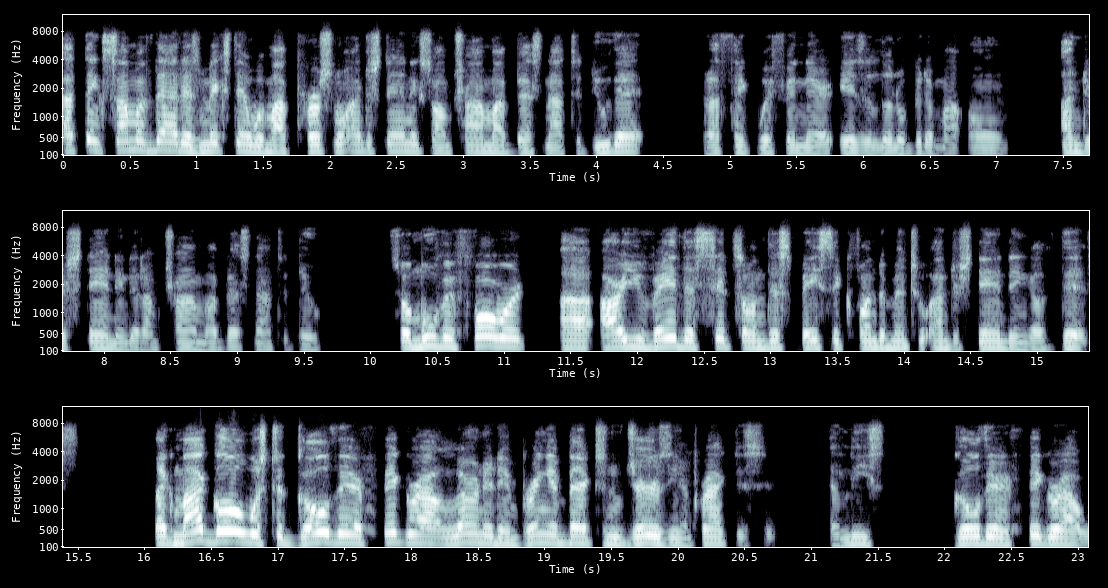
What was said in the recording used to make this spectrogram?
I think some of that is mixed in with my personal understanding. So I'm trying my best not to do that. But I think within there is a little bit of my own understanding that I'm trying my best not to do. So moving forward, uh, Ayurveda sits on this basic fundamental understanding of this. Like my goal was to go there, figure out, learn it, and bring it back to New Jersey and practice it. At least go there and figure out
